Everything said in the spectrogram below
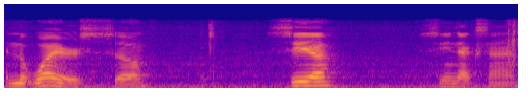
and the wires. So, see ya. See you next time.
